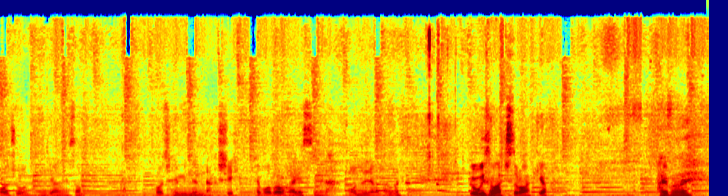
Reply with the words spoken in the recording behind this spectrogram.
더 좋은 환경에서 더 재밌는 낚시 해보도록 하겠습니다. 오늘 영상은 여기서 마치도록 할게요. 바이바이.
